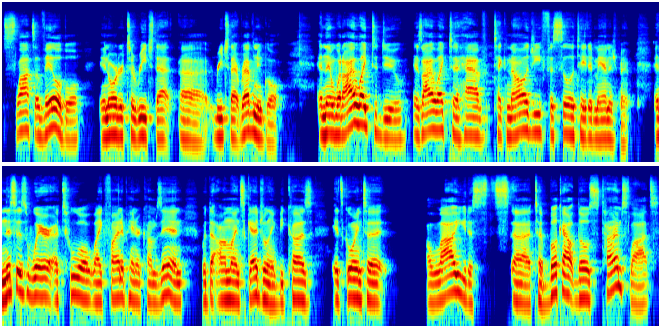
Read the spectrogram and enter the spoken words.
slots available in order to reach that uh, reach that revenue goal. And then what I like to do is I like to have technology facilitated management. And this is where a tool like Find a Painter comes in with the online scheduling because it's going to allow you to uh, to book out those time slots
